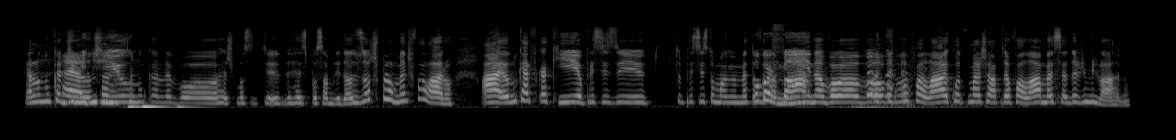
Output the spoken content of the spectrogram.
Ela nunca admitiu, tá... nunca levou responsa responsabilidade. Os outros, pelo menos, falaram, ah, eu não quero ficar aqui, eu preciso ir tu precisa tomar metafetamina, vou, vou, vou, falar, quanto mais rápido eu falar, mais cedo eles me largam.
